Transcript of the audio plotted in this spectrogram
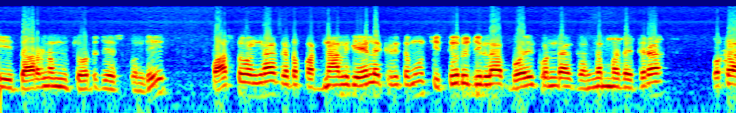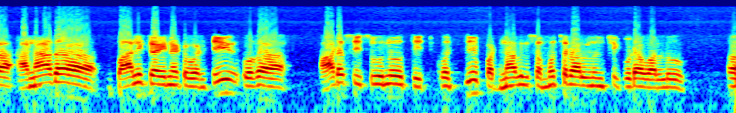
ఈ దారుణం చోటు చేసుకుంది. వాస్తవంగా గత పద్నాలుగేళ్ళ క్రితము చిత్తూరు జిల్లా బోయకొండ గంగమ్మ దగ్గర ఒక అనాథ బాలిక అయినటువంటి ఒక ఆడ శిశువును తెచ్చుకొచ్చి పద్నాలుగు సంవత్సరాల నుంచి కూడా వాళ్ళు ఆ,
